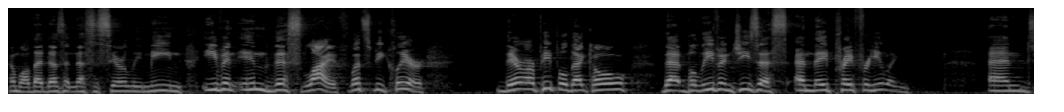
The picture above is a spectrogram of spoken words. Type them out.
And while that doesn't necessarily mean even in this life, let's be clear, there are people that go that believe in Jesus and they pray for healing. And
